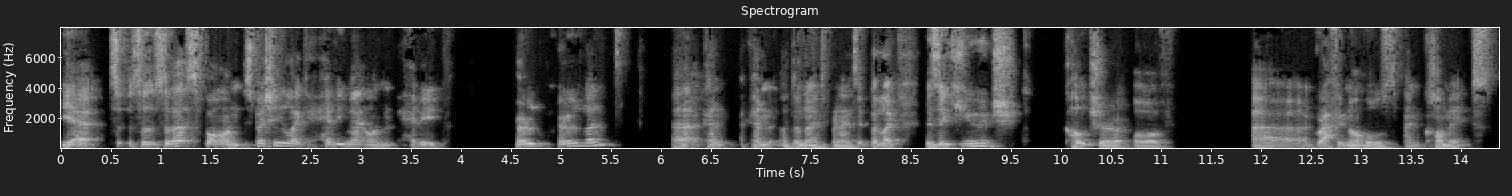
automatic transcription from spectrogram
Yeah, so so, so that's spot on, especially like heavy metal and heavy Hurlant. Uh, I can't, I can't, I don't know how to pronounce it, but like there's a huge culture of uh, graphic novels and comics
